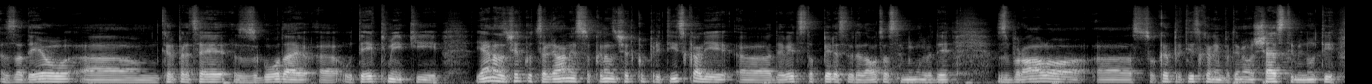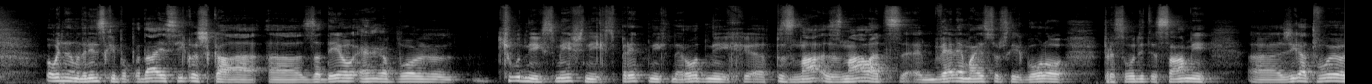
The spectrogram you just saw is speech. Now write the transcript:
zadev, um, ker precej zgodaj uh, v tekmi, ki je na začetku celjani, so kar na začetku pritiskali, uh, 950 gledalcev se jim grede zbralo, uh, so kar pritiskali in potem je v šesti minuti. Ognjen Mudrinski po podaji Sikoška uh, zadev enega bolj čudnih, smešnih, spretnih, nerodnih, zna, znalac, velemajstrovskih golov presodite sami. Uh, žiga, tvoje,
